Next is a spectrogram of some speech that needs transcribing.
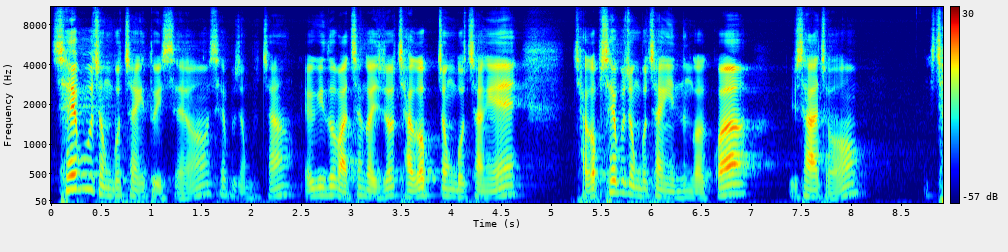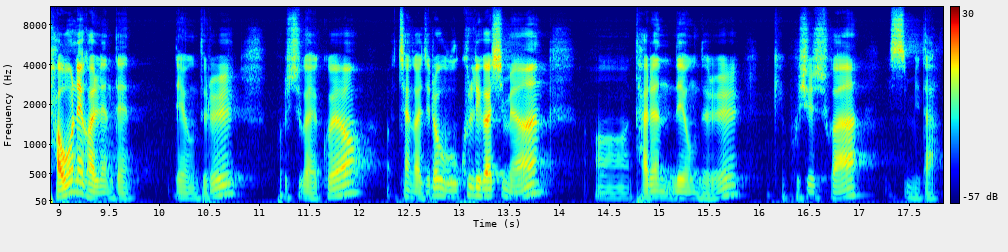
세부 정보창이 또 있어요. 세부 정보창. 여기도 마찬가지죠. 작업 정보창에 작업 세부 정보창이 있는 것과 유사하죠. 자원에 관련된 내용들을 볼 수가 있고요. 마찬가지로 우클릭 하시면 어, 다른 내용들을 이렇게 보실 수가 있습니다.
